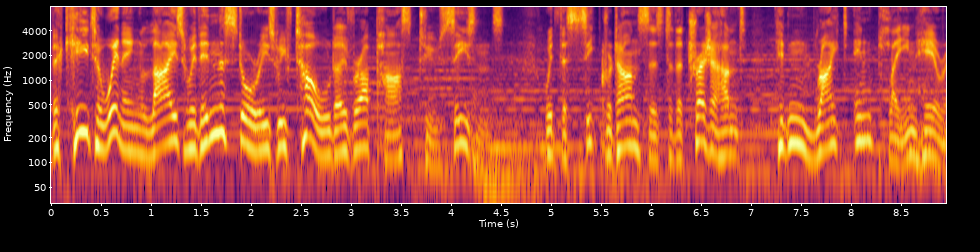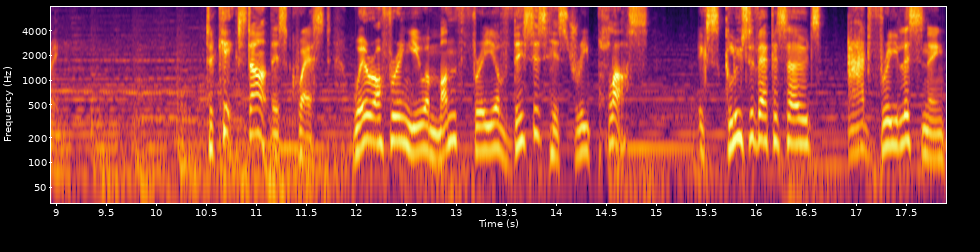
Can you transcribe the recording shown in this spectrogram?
The key to winning lies within the stories we've told over our past two seasons, with the secret answers to the treasure hunt hidden right in plain hearing. To kickstart this quest, we're offering you a month free of This Is History Plus, exclusive episodes, ad free listening,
